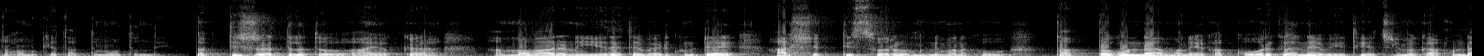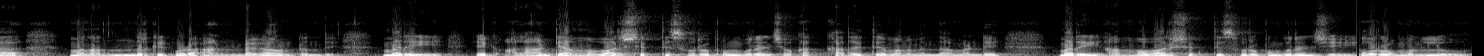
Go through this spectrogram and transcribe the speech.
ప్రాముఖ్యత అర్థమవుతుంది. భక్తి శ్రద్ధలతో ఆ యొక్క అమ్మవారిని ఏదైతే వేడుకుంటే ఆ శక్తి స్వరూపుని మనకు తప్పకుండా మన యొక్క కోరికలు అనేవి తీర్చడమే కాకుండా మనందరికీ కూడా అండగా ఉంటుంది. మరి ఇక అలాంటి అమ్మవారి శక్తి స్వరూపం గురించి ఒక కథ అయితే మనం విందామండి. మరి అమ్మవారి శక్తి స్వరూపం గురించి పూర్వ మునులు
